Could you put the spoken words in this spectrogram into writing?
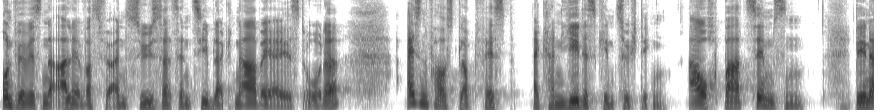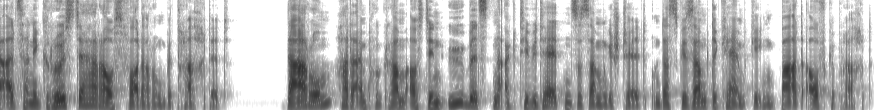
Und wir wissen alle, was für ein süßer, sensibler Knabe er ist, oder? Eisenfaust glaubt fest, er kann jedes Kind züchtigen, auch Bart Simpson, den er als seine größte Herausforderung betrachtet. Darum hat er ein Programm aus den übelsten Aktivitäten zusammengestellt und das gesamte Camp gegen Bart aufgebracht.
